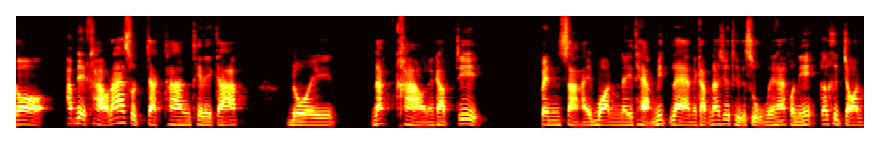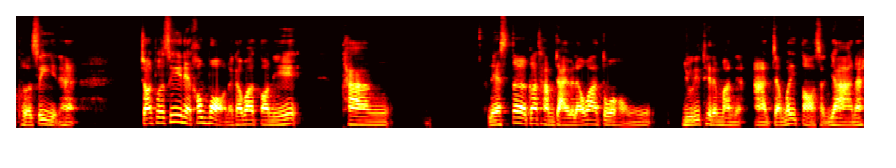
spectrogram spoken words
ก็อัปเดตข่าวล่าสุดจากทางเทเลกราฟโดยนักข่าวนะครับที่เป็นสายบอลในแถบมิดแลนด์นะครับน่าเชื่อถือสูงเลยฮะคนนี้ก็คือจอห์นเพอร์ซี่นะฮะจอห์นเพอร์ซี่เนี่ยเขาบอกนะครับว่าตอนนี้ทางเลสเตอร์ก็ทำใจไปแล้วว่าตัวของ ยูริเทเลมันเนี่ยอาจจะไม่ต่อสัญญานะ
